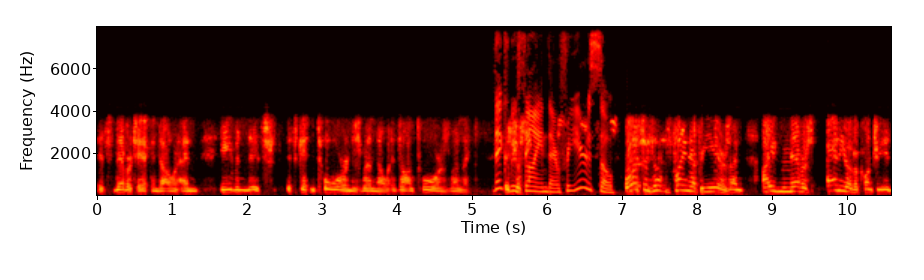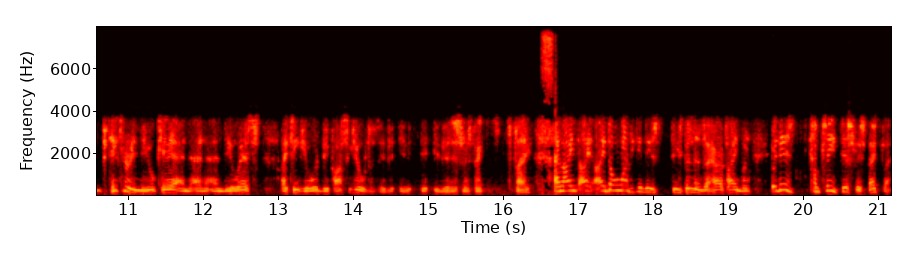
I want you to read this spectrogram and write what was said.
it's never taken down, and even it's it's getting torn as well now. It's all torn as well, like. They could it's be just- flying there for years. So Well, it's flying there for years, and I've never any other country, in particular in the UK and, and, and the US, I think you would be prosecuted if, if, if you disrespect the flag. And I, I, I don't want to give these these buildings a hard time, but it is complete disrespect. Like.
